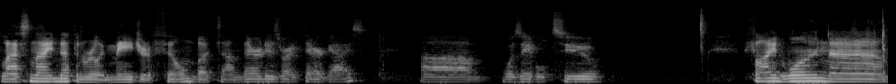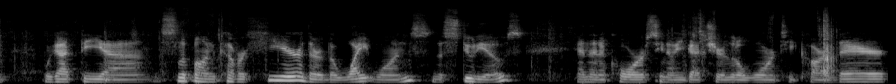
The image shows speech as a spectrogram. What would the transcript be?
last night. Nothing really major to film, but um, there it is right there, guys. Um, was able to find one. Um, we got the uh, slip-on cover here. They're the white ones, the Studios. And then, of course, you know, you got your little warranty card there.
